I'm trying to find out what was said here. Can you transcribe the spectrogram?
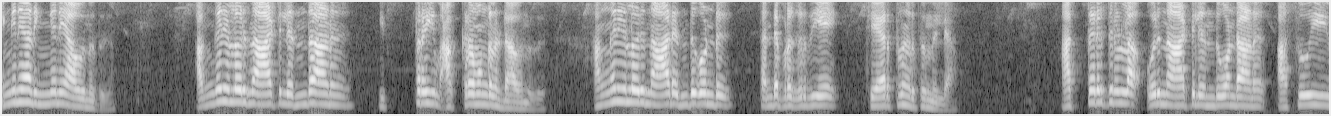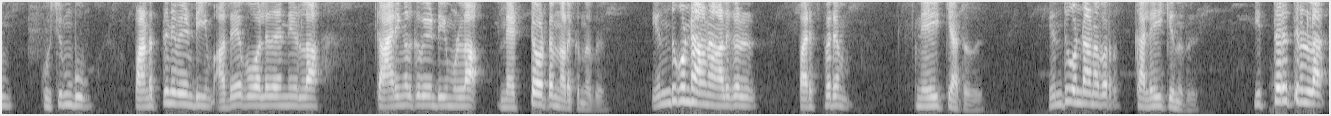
എങ്ങനെയാണ് ഇങ്ങനെയാവുന്നത് അങ്ങനെയുള്ള ഒരു നാട്ടിൽ എന്താണ് ഇത്രയും അക്രമങ്ങൾ ഉണ്ടാകുന്നത് അങ്ങനെയുള്ള ഒരു നാട് എന്തുകൊണ്ട് തന്റെ പ്രകൃതിയെ ചേർത്ത് നിർത്തുന്നില്ല? അത്തരത്തിലുള്ള ഒരു നാട്ടിൽ എന്തുകൊണ്ടാണ് അസൂയയും കുശുമ്പും പണത്തിന് വേണ്ടിയും അതേപോലെ തന്നെയുള്ള കാര്യങ്ങൾക്ക് വേണ്ടിയുമുള്ള നെട്ടോട്ടം നടക്കുന്നത്. എന്തുകൊണ്ടാണ് ആളുകൾ പരസ്പരം സ്നേഹിക്കാത്തത്? എന്തുകൊണ്ടാണ് അവർ കലഹിക്കുന്നത്? ഇത്തരത്തിലുള്ള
